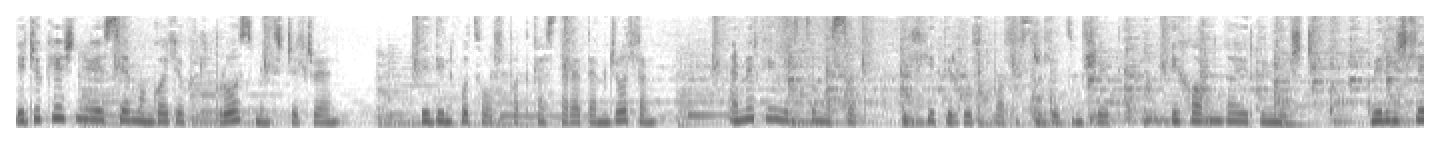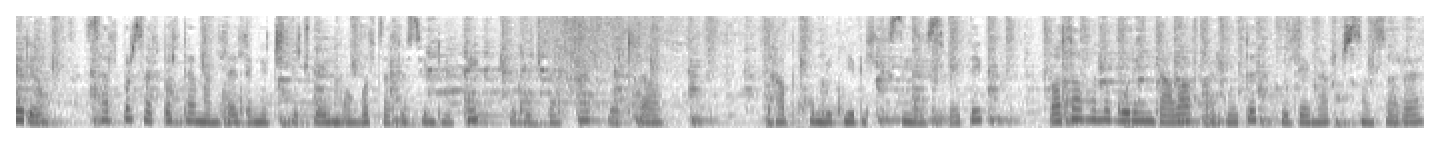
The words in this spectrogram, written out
Education USA Mongolia хөтөлбөрөөс мэдчилж байна. Бид энэхүү цуглал подкастаараа дамжуулан Америкийн нэгдсэн улсад дэлхийд тэргуулах боловсрол эзэмшээд их орондоо иргэн ирж мэрэгжлэр салбар салбартаа манлайлан ажиллаж буй Монгол залуусын төвхийг хүргэж байхаар зорилоо. Та бүхэн бидний бэлтгэсэн ярилцлагуудыг 7 хоног бүрийн даваа гаргуудад хүлээн авч сонсоорой.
